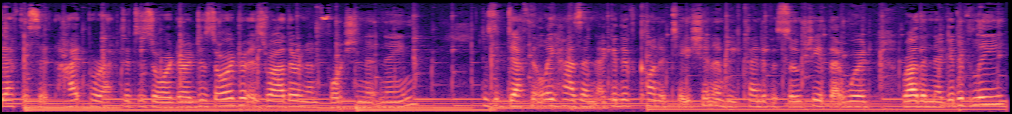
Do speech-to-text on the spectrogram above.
deficit hyperactive disorder. Disorder is rather an unfortunate name because it definitely has a negative connotation and we kind of associate that word rather negatively.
